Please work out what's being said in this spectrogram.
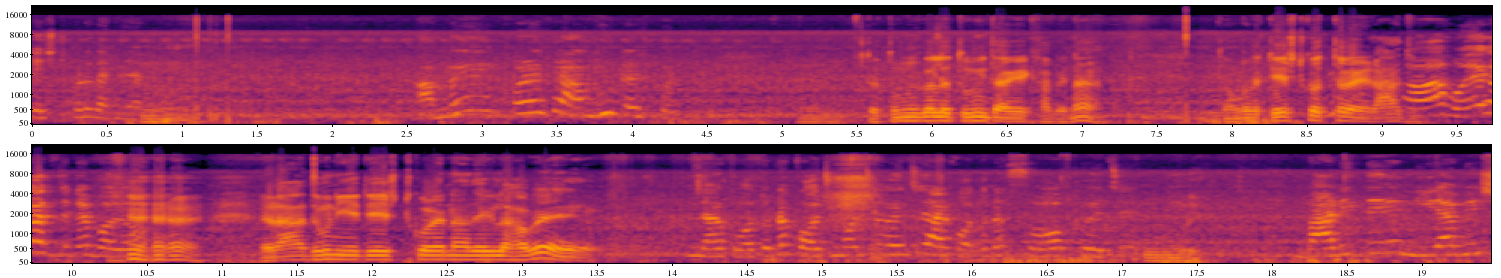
টেস্ট করে দেখা হুম, আমি করেছি আমি টেস্ট করছি। তা তুমি বললে তুমি তো আগে খাবে না? তোমাকে টেস্ট করতে হবে রাধু। হয়ে গেছে যেটা বলো। রাধু নিয়ে টেস্ট করে না দেখলে হবে? কতটা কচমচ হয়েছে আর কতটা সফট হয়েছে। বাড়িতে নিরামিষ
